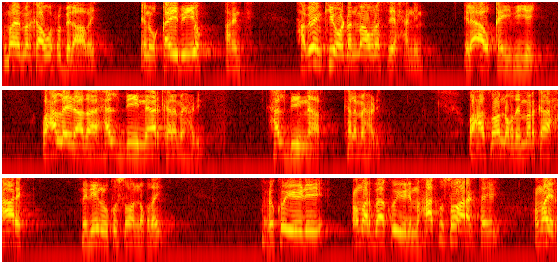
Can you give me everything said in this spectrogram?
Cumayr markaa wuxuu bilaabay inuu qaybiyo arrintii. Habeenkii oo dhan ma auna seexanin ilaa qaybiyey. Waxaa la yidhahdaa hal diinaar kalama hadhin. Hal diinaar kalama hadhin. Waxaa soo noqday markaa xaarith madiinuu ku soo noqday. Wuxuu ku yidhi cumar baa ku yidhi maxaad ku soo aragtay cumayr?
